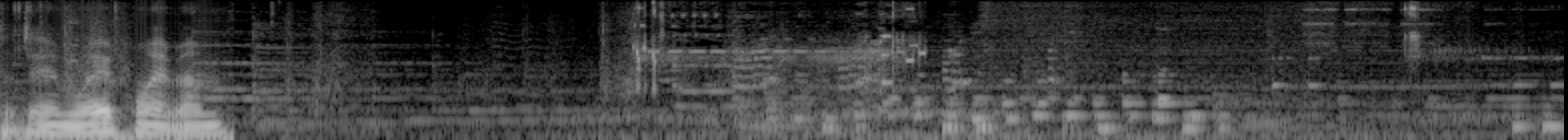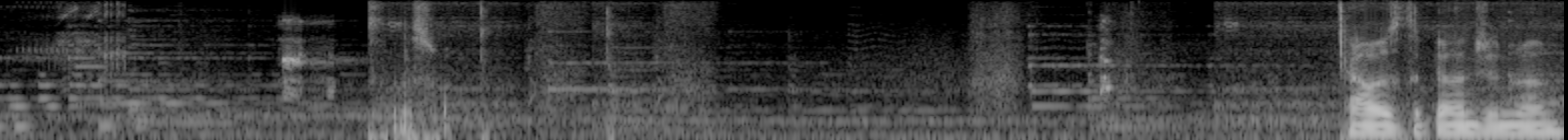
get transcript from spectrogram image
The damn waypoint, man. this one. How is the dungeon, man?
